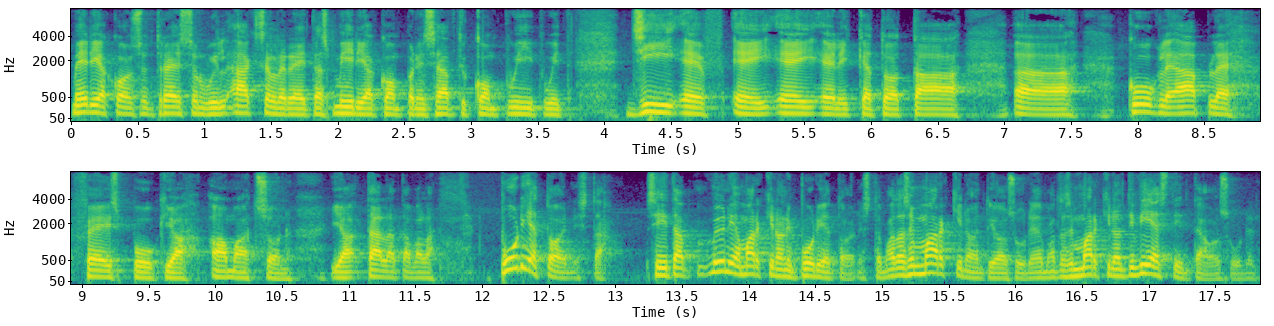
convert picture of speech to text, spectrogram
Media concentration will accelerate as media companies have to compete with GFAA, eli tota, äh, Google, Apple, Facebook ja Amazon ja tällä tavalla. Budjetoinnista, siitä myynnin ja markkinoinnin budjetoinnista, mä otan sen markkinointiosuuden ja mä otan sen markkinointiviestintäosuuden,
